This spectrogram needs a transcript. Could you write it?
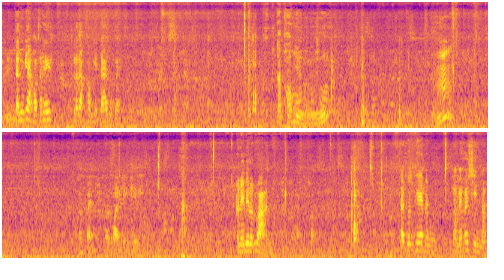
อันนี้แต่ทุกอย่างเขาจะให้ระดับความเผ็ดได้ถูกไหม กระเพาะหมูอืมน้ำแปะมีวันวันยิ่งขึ้นอันนี้มีรสหวาน แต่เครื่องเทศมันเราไม่ค่อยชินเนาะ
